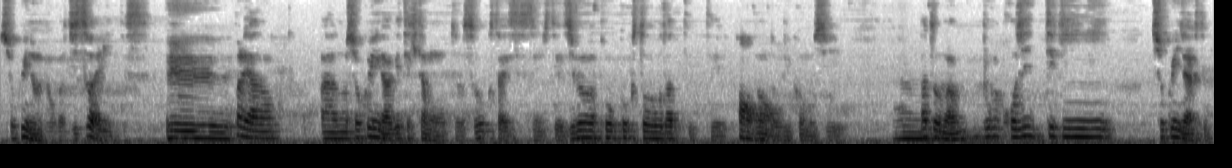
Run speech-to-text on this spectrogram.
職員の方が実はいいんです。へーやっぱりあの、あの職員が上げてきたものっていうのをすごく大切にして、自分は広告塔だって言って、はあどんどん売り込むし、うんあと、まあ、僕は個人的に職員じゃなくて、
